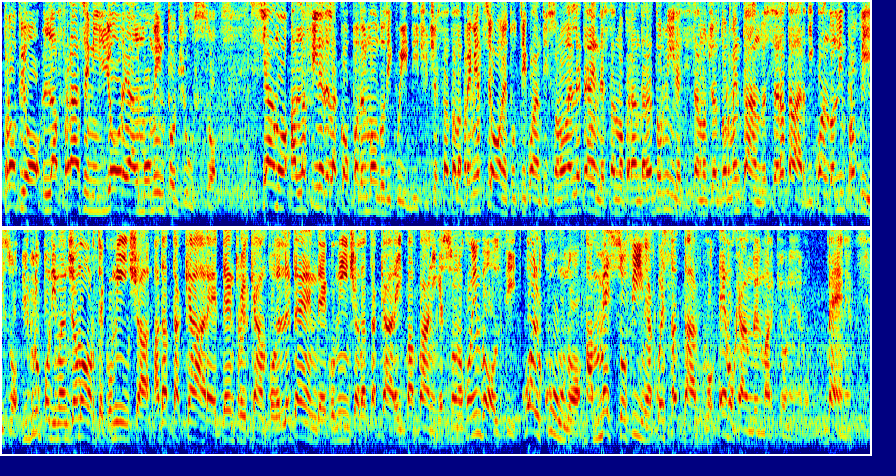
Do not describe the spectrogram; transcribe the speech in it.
proprio la frase migliore al momento giusto. Siamo alla fine della Coppa del Mondo di Quidditch, c'è stata la premiazione, tutti quanti sono nelle tende, stanno per andare a dormire, si stanno già addormentando, e sera tardi, quando all'improvviso il gruppo di Mangiamorte comincia ad attaccare dentro il campo delle tende, comincia ad attaccare i babbani che sono coinvolti, qualcuno ha messo fine a questo attacco evocando il Marchio Nero. Bene,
